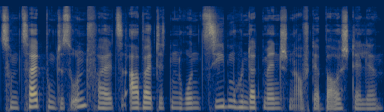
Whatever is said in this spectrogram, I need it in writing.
Zum Zeitpunkt des Unfalls arbeiteten rund 700 Menschen auf der Baustelle.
